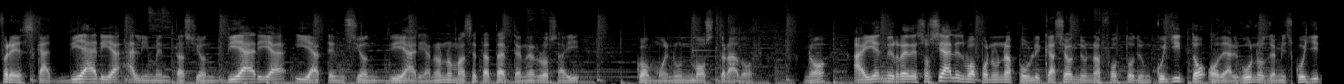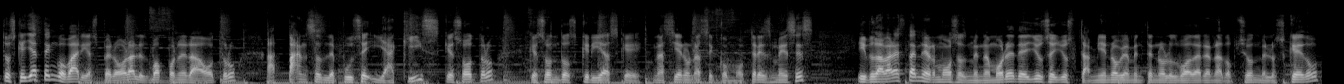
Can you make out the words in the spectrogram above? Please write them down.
fresca diaria, alimentación diaria y atención diaria. No nomás se trata de tenerlos ahí como en un mostrador. ¿No? Ahí en mis redes sociales voy a poner una publicación de una foto de un cuyito o de algunos de mis cuyitos, que ya tengo varias, pero ahora les voy a poner a otro. A Panzas le puse y a Kiss, que es otro, que son dos crías que nacieron hace como tres meses. Y la verdad están hermosas, me enamoré de ellos. Ellos también obviamente no los voy a dar en adopción, me los quedo.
